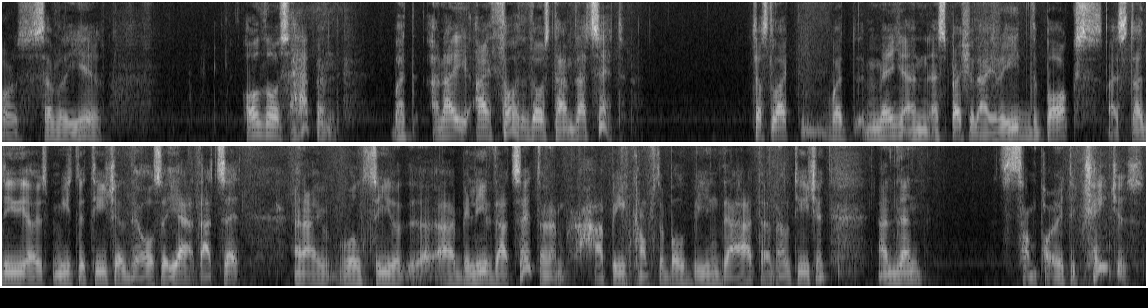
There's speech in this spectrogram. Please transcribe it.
for several years. All those happened, but and I, I thought at those times that's it. Just like what may and especially I read the books, I study, I meet the teacher. They all say, "Yeah, that's it," and I will see. I believe that's it, and I'm happy, comfortable being that, and I'll teach it. And then, some point, it changes.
